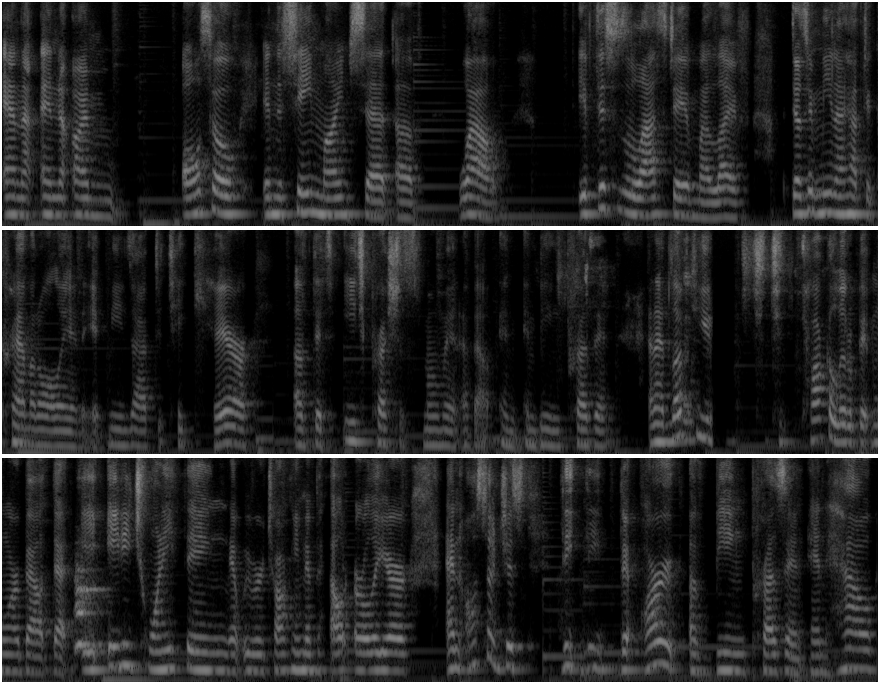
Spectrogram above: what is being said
and and I'm also in the same mindset of wow, if this is the last day of my life, doesn't mean I have to cram it all in. It means I have to take care of this each precious moment about and, and being present and I'd love mm-hmm. you to talk a little bit more about that 80 20 thing that we were talking about earlier, and also just the, the, the art of being present and how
